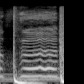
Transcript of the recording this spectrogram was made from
so good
